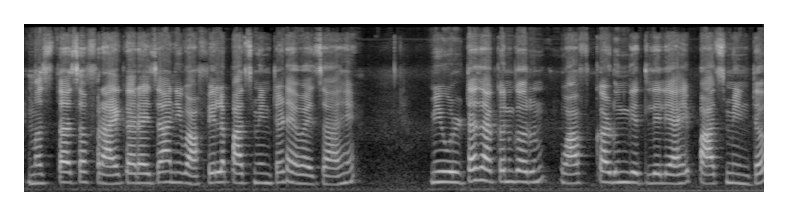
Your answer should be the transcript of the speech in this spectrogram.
मस्त असा फ्राय करायचा आणि वाफेला पाच मिनटं ठेवायचा आहे. मी उलटा झाकण करून वाफ काढून घेतलेली आहे. पाच मिनटं.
